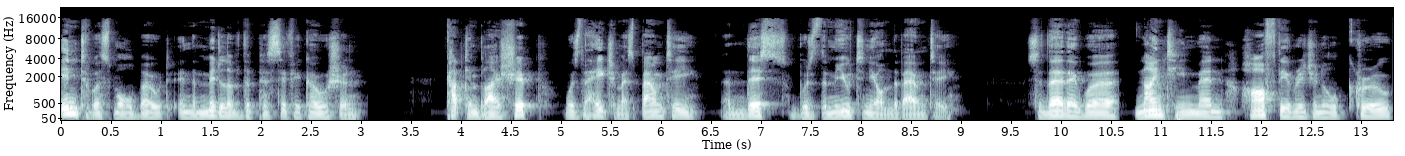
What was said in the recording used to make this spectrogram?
into a small boat in the middle of the Pacific Ocean. Captain Bligh's ship was the HMS Bounty, and this was the mutiny on the Bounty. So there they were, 19 men, half the original crew,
